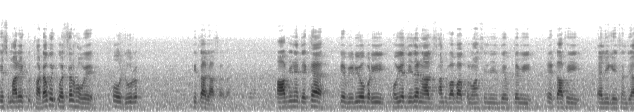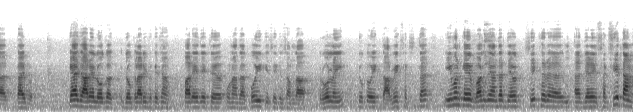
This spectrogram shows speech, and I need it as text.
ਇਸ ਮਾਰੇ ਤੁਹਾਡਾ ਕੋਈ ਕੁਐਸਚਨ ਹੋਵੇ, ਉਹ ਜ਼ਰੂਰ ਕੀਤਾ ਜਾ ਸਕਦਾ। ਆਪ ਜੀ ਨੇ ਦੇਖਿਆ ਕਿ ਵੀਡੀਓ ਬੜੀ ਹੋਈ ਹੈ, ਜਿਹਦੇ ਨਾਲ ਸੰਤ ਬਾਬਾ ਕੁਲਵੰਤ ਸਿੰਘ ਜੀ ਦੇ ਉੱਤੇ ਵੀ ਇਹ ਕਾਫੀ ਐਲੀਗੇਸ਼ਨ ਜਾਂ ਟਾਈਪ ਕਹਿ ਜਾ ਰਹੇ ਲੋਕ ਜੋ ਕਲੈਰੀਫਿਕੇਸ਼ਨ ਪਰ ਇਹਦੇ 'ਚ ਉਹਨਾਂ ਦਾ ਕੋਈ ਕਿਸੇ ਕਿਸਮ ਦਾ ਰੋਲ ਨਹੀਂ, ਕਿਉਂਕਿ ਉਹ ਇੱਕ ਧਾਰਮਿਕ ਸ਼ਖਸੀਅਤ ਹੈ। ਈਵਨ ਕਿ ਵਰਲਡ ਦੇ ਅੰਦਰ ਜੋ ਸਿੱਖ ਜਿਹੜੇ ਸ਼ਖਸੀਅਤ ਹਨ,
